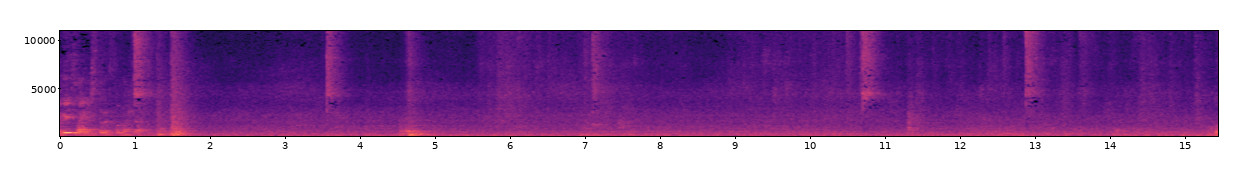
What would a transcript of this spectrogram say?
Bali guys, ayos strip ko na siya. So,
